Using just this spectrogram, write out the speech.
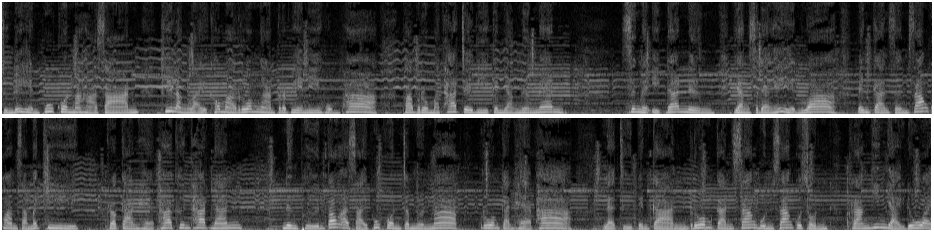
จึงได้เห็นผู้คนมหาศาล ที่หลั่งไหลเข้ามาร่วมงานประเพณีห่มผ้า พระบรมธาตุเจดีกันอย่างเนืองแน่นซึ่งในอีกด้านหนึ่งยังแสดงให้เห็นว่าเป็นการเสริมสร้างความสามัคคี เพราะการแห่ผ้าขึ้นทาสนั้นหนึ่งผืนต้องอาศัยผู้คนจำนวนมาก ร่วมกันแห่ผ้า และถือเป็นการร่วมกันสร้างบุญสร้างกุศลครั้งยิ่งใหญ่ด้วย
